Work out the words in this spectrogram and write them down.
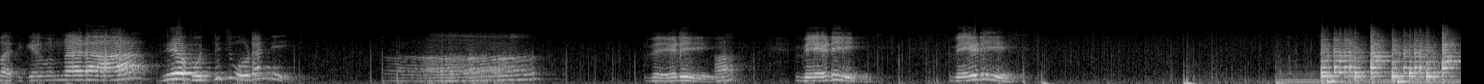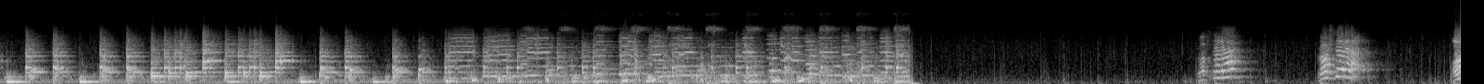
బతికే ఉన్నాడా? రేపు వచ్చి చూడండి. వేడి? వేడి. వేడి. రోషనారా రోషనారా ఓ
